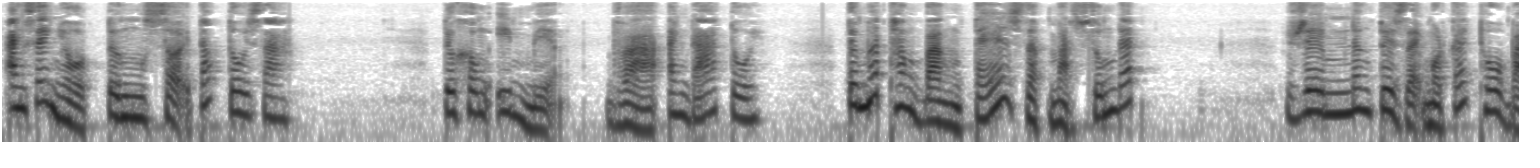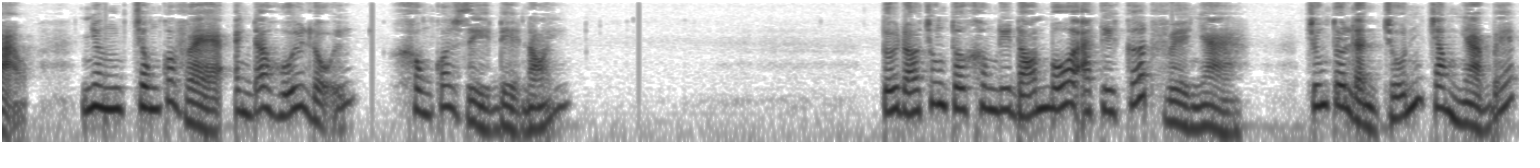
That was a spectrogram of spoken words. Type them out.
anh sẽ nhổ từng sợi tóc tôi ra. Tôi không im miệng và anh đá tôi. Tôi mất thăng bằng té dập mặt xuống đất. James nâng tôi dậy một cách thô bạo, nhưng trông có vẻ anh đã hối lỗi, không có gì để nói. Tối đó chúng tôi không đi đón bố Atticus về nhà. Chúng tôi lẩn trốn trong nhà bếp,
